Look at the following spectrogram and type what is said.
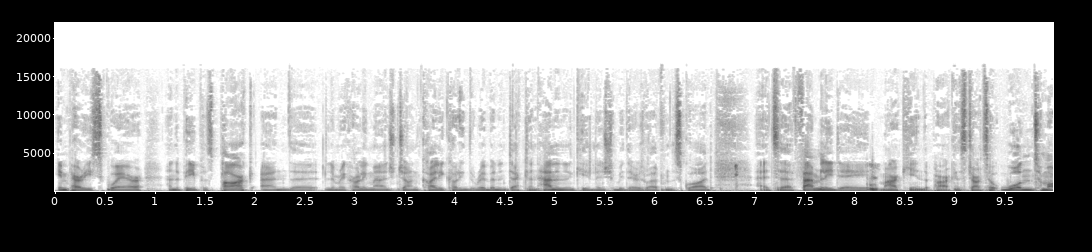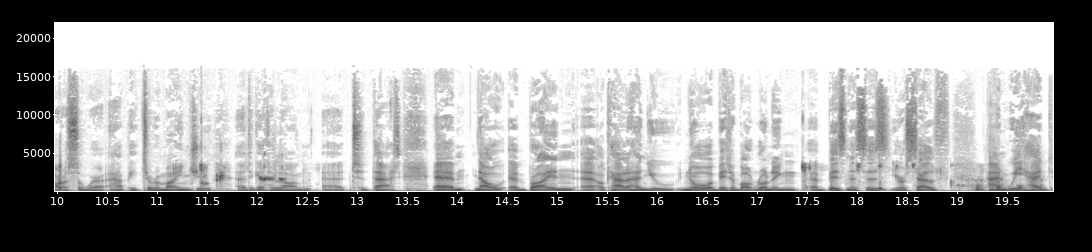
in Perry Square and the People's Park. And the Limerick hurling manager John Kiely cutting the ribbon, and Declan Hannon and Keelan should be there as well from the squad. It's a family day, marquee in the park, and starts at one tomorrow. So we're happy to remind you uh, to get along uh, to that. Um, now, uh, Brian uh, O'Callaghan, you know a bit about running uh, businesses yourself, and we had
